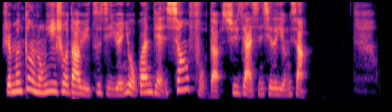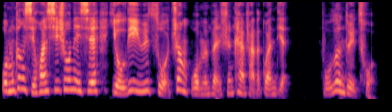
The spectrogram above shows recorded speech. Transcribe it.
人们更容易受到与自己原有观点相符的虚假信息的影响。我们更喜欢吸收那些有利于佐证我们本身看法的观点，不论对错。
